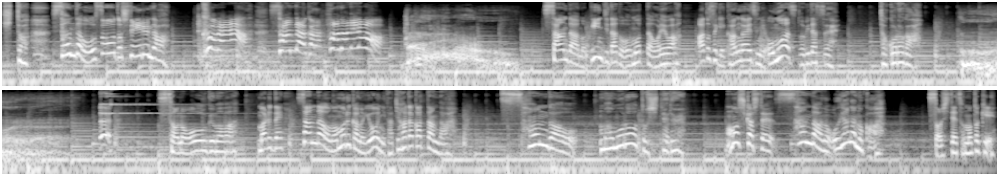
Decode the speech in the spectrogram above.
きっとサンダーを襲おうとしているんだ。こら！サンダーから離れろ！サンダーのピンチだと思った俺は後先考えずに思わず飛び出すところが。えその大熊はまるでサンダーを守るかのように立ちはだかったんだ。サンダーを守ろうとしてる。もしかしてサンダーの親なのか？そしてその時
